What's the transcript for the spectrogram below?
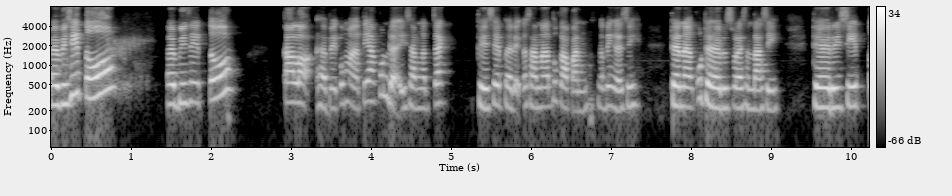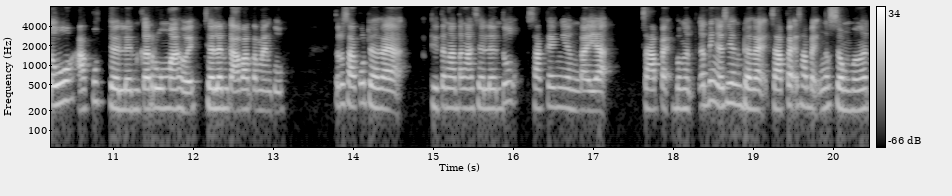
Habis itu, habis itu kalau HP ku mati aku nggak bisa ngecek BC balik ke sana tuh kapan, ngerti nggak sih? Dan aku udah harus presentasi. Dari situ aku jalan ke rumah, weh, jalan ke apartemenku. Terus aku udah kayak di tengah-tengah jalan tuh saking yang kayak capek banget. Ngerti nggak sih yang udah kayak capek sampai ngesong banget.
